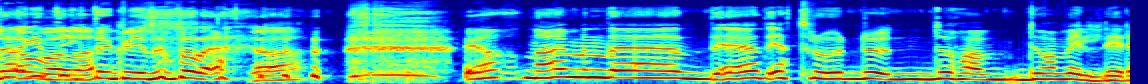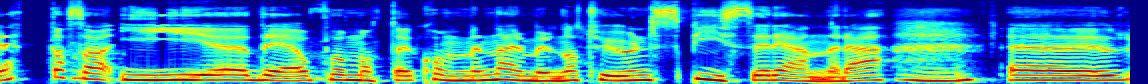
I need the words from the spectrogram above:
Lag en TikTok-video på det. Ja. Ja, nei, men det, det, jeg tror du, du, har, du har veldig rett altså, i det å på en måte komme nærmere naturen, spise renere. Eh,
